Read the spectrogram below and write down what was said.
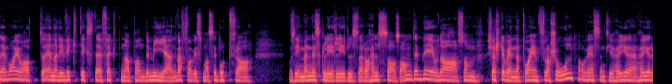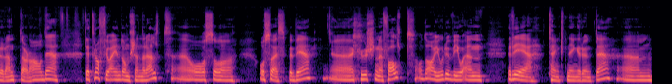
det var jo at en av de viktigste effektene av pandemien, i hvert fall hvis man ser bort fra si, menneskelige lidelser og helse og sånn, det ble jo da, som Kjersti var inne på, inflasjon og vesentlig høyere, høyere renter. Da, og det, det traff jo eiendom generelt, eh, og også, også SBB. Eh, kursene falt, og da gjorde vi jo en re tenkning rundt det. Um,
